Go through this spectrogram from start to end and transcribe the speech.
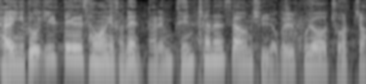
다행히도 1대1 상황에서는 나름 괜찮은 싸움 실력을 보여주었죠.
